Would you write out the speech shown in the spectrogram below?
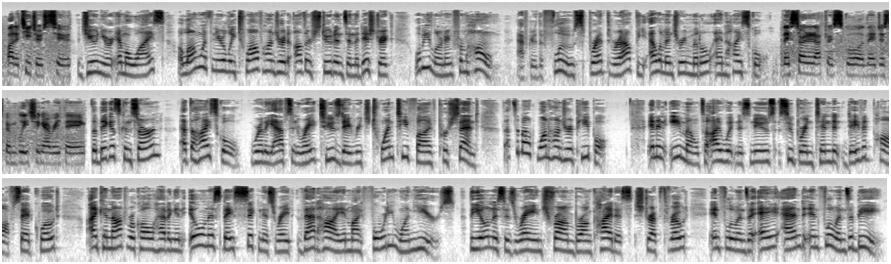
a lot of teachers too. Junior Emma Weiss, along with nearly 1,200 other students in the district, will be learning from home after the flu spread throughout the elementary, middle, and high school. They started after school and they've just been bleaching everything. The biggest concern? At the high school, where the absent rate Tuesday reached 25%. That's about 100 people. In an email to Eyewitness News, Superintendent David Poff said, quote, I cannot recall having an illness-based sickness rate that high in my 41 years. The illnesses range from bronchitis, strep throat, influenza A, and influenza B.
